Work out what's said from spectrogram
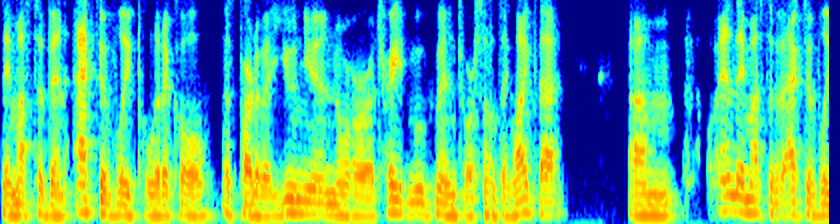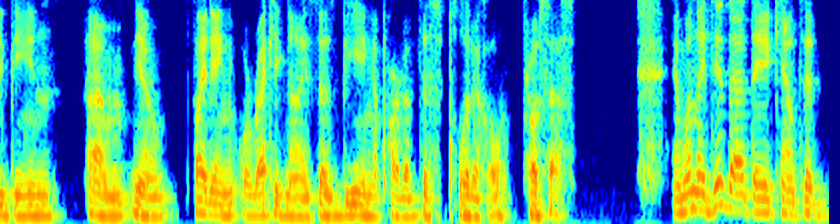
They must have been actively political as part of a union or a trade movement or something like that, um, and they must have actively been, um, you know, fighting or recognized as being a part of this political process. And when they did that, they counted,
